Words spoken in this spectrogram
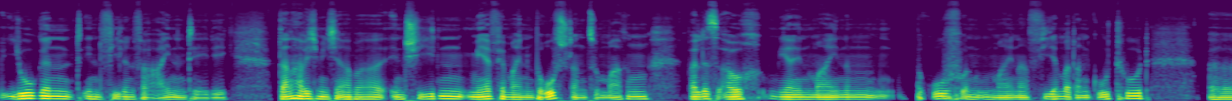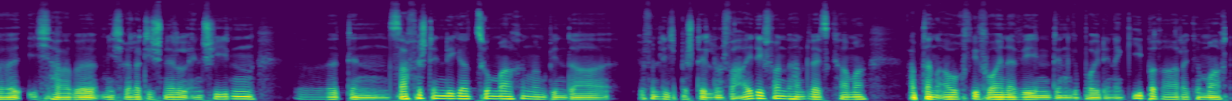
Jugend in vielen Vereinen tätig. Dann habe ich mich aber entschieden, mehr für meinen Berufsstand zu machen, weil es auch mir in meinem Beruf und in meiner Firma dann gut tut. Äh, ich habe mich relativ schnell entschieden, äh, den Sachverständiger zu machen und bin da öffentlich bestellt und vereidigt von der Handwerkskammer. Habe dann auch, wie vorhin erwähnt, den Gebäudeenergieberater gemacht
